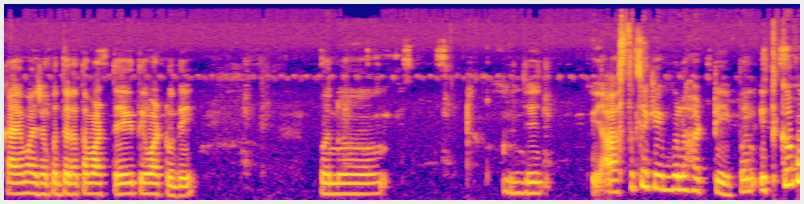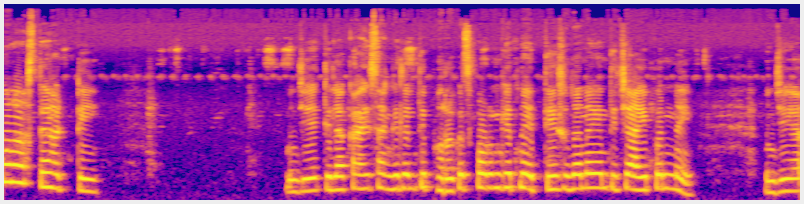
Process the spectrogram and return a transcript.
काय माझ्याबद्दल आता वाटतंय ते वाटू दे. पण म्हणजे असतात एक एक मुलं हट्टी पण इतकं कोण असतंय हट्टी? म्हणजे तिला काय सांगितलं ते फरकच पडून घेत नाहीत ते सुद्धा नाही आणि तिची आई पण नाही. म्हणजे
